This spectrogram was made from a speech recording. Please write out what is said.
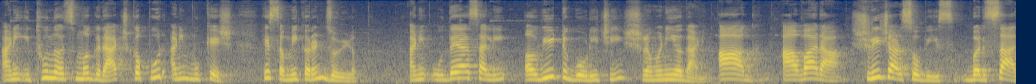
आणि इथूनच मग राज कपूर आणि मुकेश हे समीकरण जुळलं. आणि उदयास आली अवीट गोडीची श्रवणीय गाणी. आग आवारा श्री चारसो वीस बरसात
